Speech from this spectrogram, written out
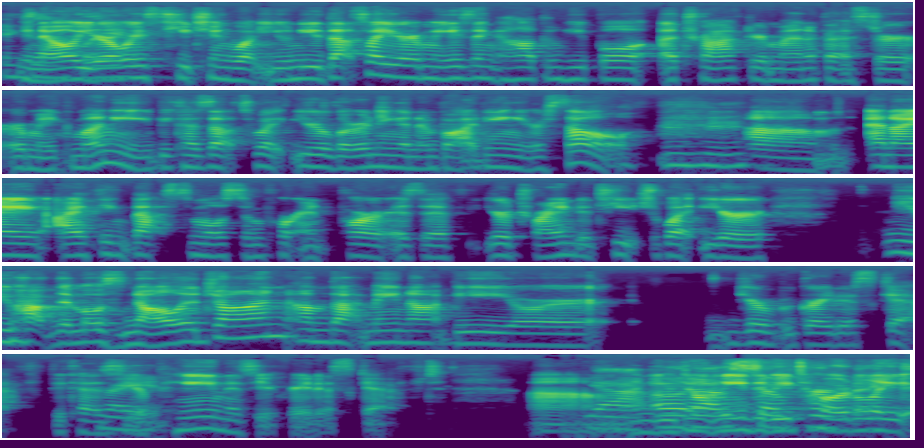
Exactly. You know, you're always teaching what you need. That's why you're amazing at helping people attract or manifest or, or make money because that's what you're learning and embodying yourself. Mm-hmm. Um, and I, I think that's the most important part is if you're trying to teach what you're, you have the most knowledge on, um, that may not be your, your greatest gift because right. your pain is your greatest gift. Um, yeah. And you oh, don't need to so be perfect. totally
